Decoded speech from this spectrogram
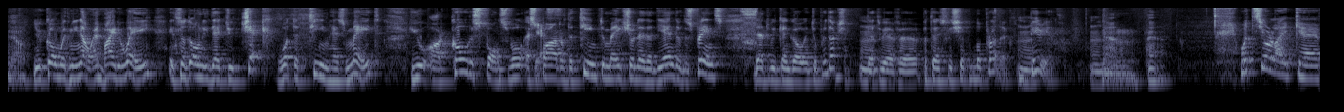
No. You come with me now. And by the way, it's not only that you check what the team has made, you are co-responsible as Yes. part of the team to make sure that at the end of the sprints, that we can go into production, mm. that we have a potentially shippable product, mm. period. Mm. Yeah. Yeah. What's your like uh,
